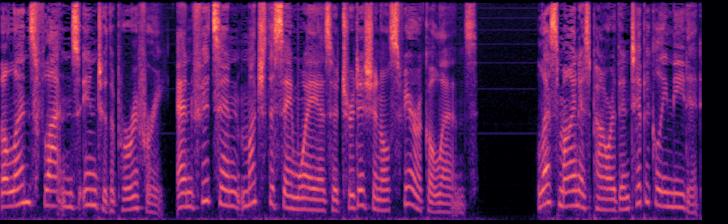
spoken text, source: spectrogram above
The lens flattens into the periphery and fits in much the same way as a traditional spherical lens. Less minus power than typically needed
